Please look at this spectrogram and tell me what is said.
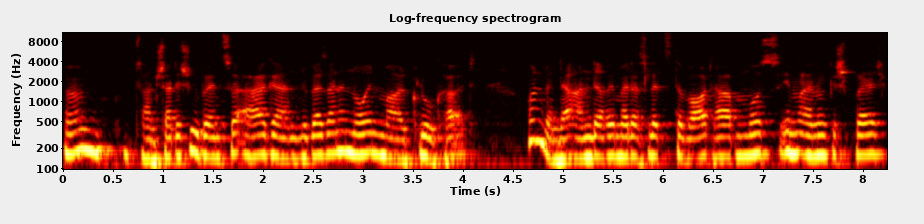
äh, anstatt dich über ihn zu ärgern, über seine neunmal Klugheit. Und wenn der andere immer das letzte Wort haben muss in einem Gespräch,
